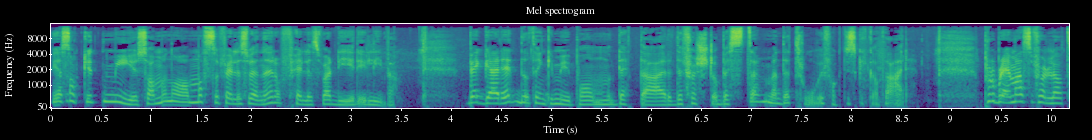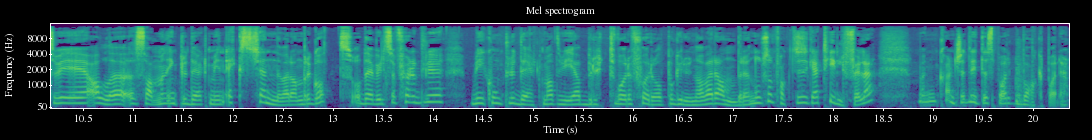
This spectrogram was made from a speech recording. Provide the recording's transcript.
Vi har snakket mye sammen og har masse felles venner og felles verdier i livet. Begge er redd og tenker mye på om dette er det første og beste, men det tror vi faktisk ikke at det er. Problemet er selvfølgelig at vi alle sammen, inkludert min eks, kjenner hverandre godt, og det vil selvfølgelig bli konkludert med at vi har brutt våre forhold pga. hverandre, noe som faktisk ikke er tilfellet, men kanskje et lite spark bak bare.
